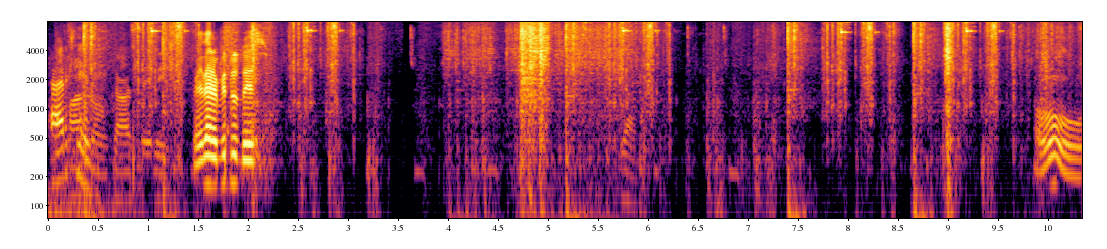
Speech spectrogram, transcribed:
Herkes. Pardon KS'deyiz. Beyler videodayız. Oo,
